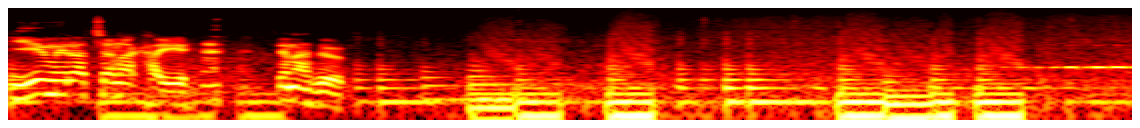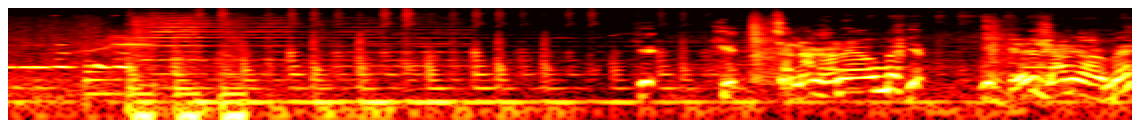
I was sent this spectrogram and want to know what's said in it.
ये मेरा चना खाइए। चना ज़रूर। ये, ये चना खाने आया हूँ मैं। ये, ये भेल खाने आया हूँ मैं।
